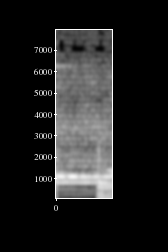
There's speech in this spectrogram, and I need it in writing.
Bye.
